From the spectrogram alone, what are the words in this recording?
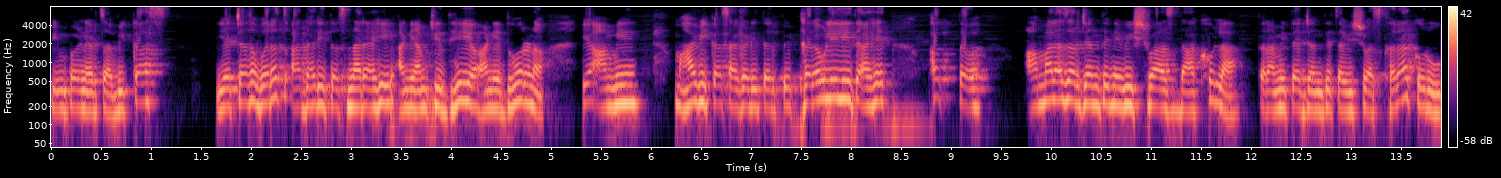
पिंपळनेरचा विकास याच्यावरच आधारित असणार आहे आणि आमची ध्येय आणि धोरणं हे आम्ही महाविकास आघाडीतर्फे ठरवलेली आहेत. फक्त आम्हाला जर जनतेने विश्वास दाखवला तर आम्ही त्या जनतेचा विश्वास खरा करू.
